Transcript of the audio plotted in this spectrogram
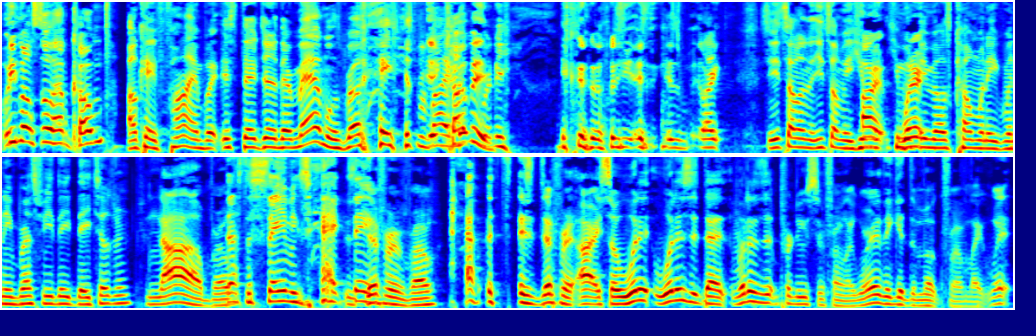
Females still have cum? okay, fine, but it's they're they're, they're mammals, bro. They just provide milk coming. for the- it's, it's like So you telling you telling me human, right, human females come when they when they breastfeed they they children? nah, bro. That's the same exact it's thing. different, bro. It's- It's different. All right. So what? It, what is it that? What is it producing from? Like, where do they get the milk from? Like, what?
